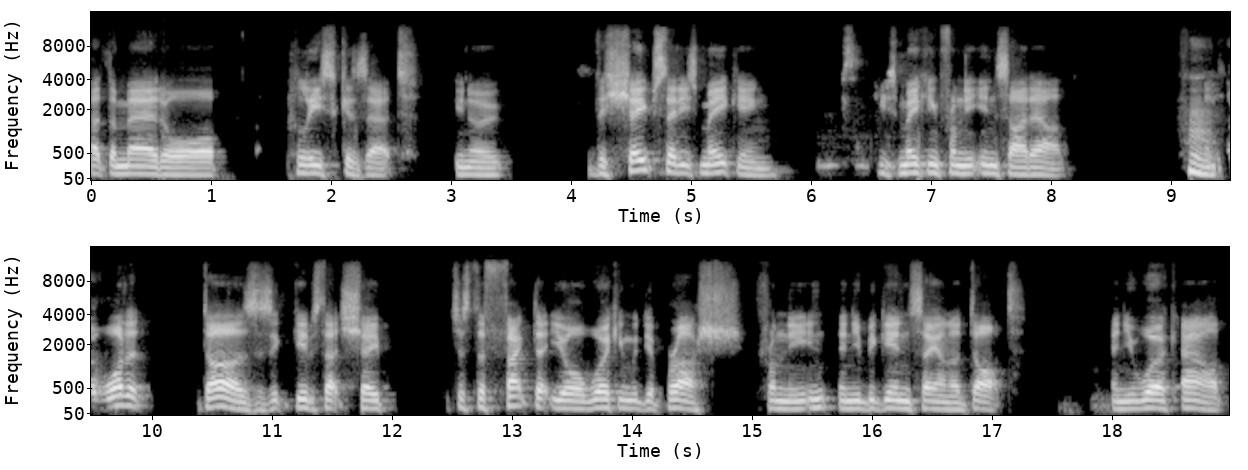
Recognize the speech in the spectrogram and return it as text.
at the Met or Police Gazette, you know, the shapes that he's making, he's making from the inside out. Hmm. And so what it does is it gives that shape just the fact that you're working with your brush from the in, and you begin say on a dot and you work out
